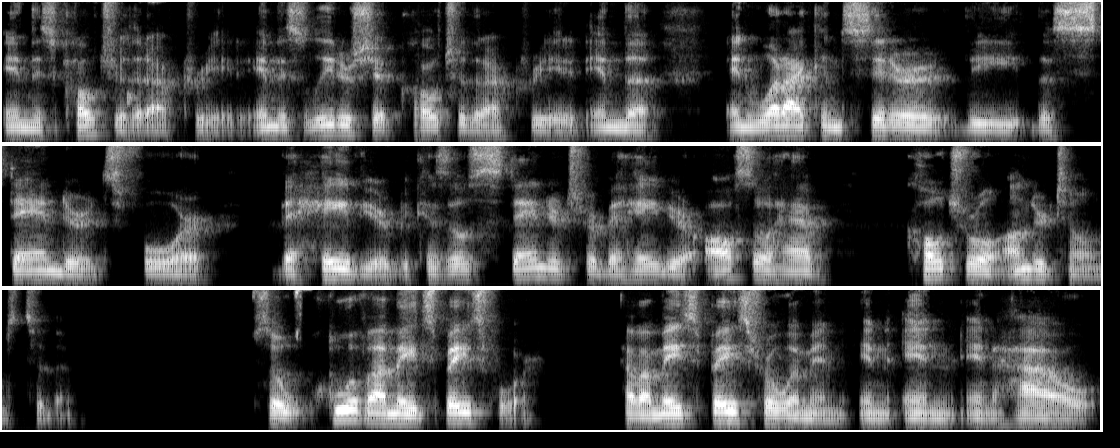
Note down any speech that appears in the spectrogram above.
in this culture that I've created, in this leadership culture that I've created, in the in what I consider the the standards for behavior, because those standards for behavior also have cultural undertones to them. So who have I made space for? Have I made space for women in in in how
